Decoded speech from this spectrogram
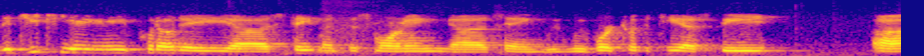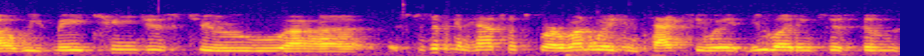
the GTAA put out a uh, statement this morning uh, saying we, we've worked with the TSB. Uh, we've made changes to specific enhancements for our runways and taxiway, new lighting systems,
